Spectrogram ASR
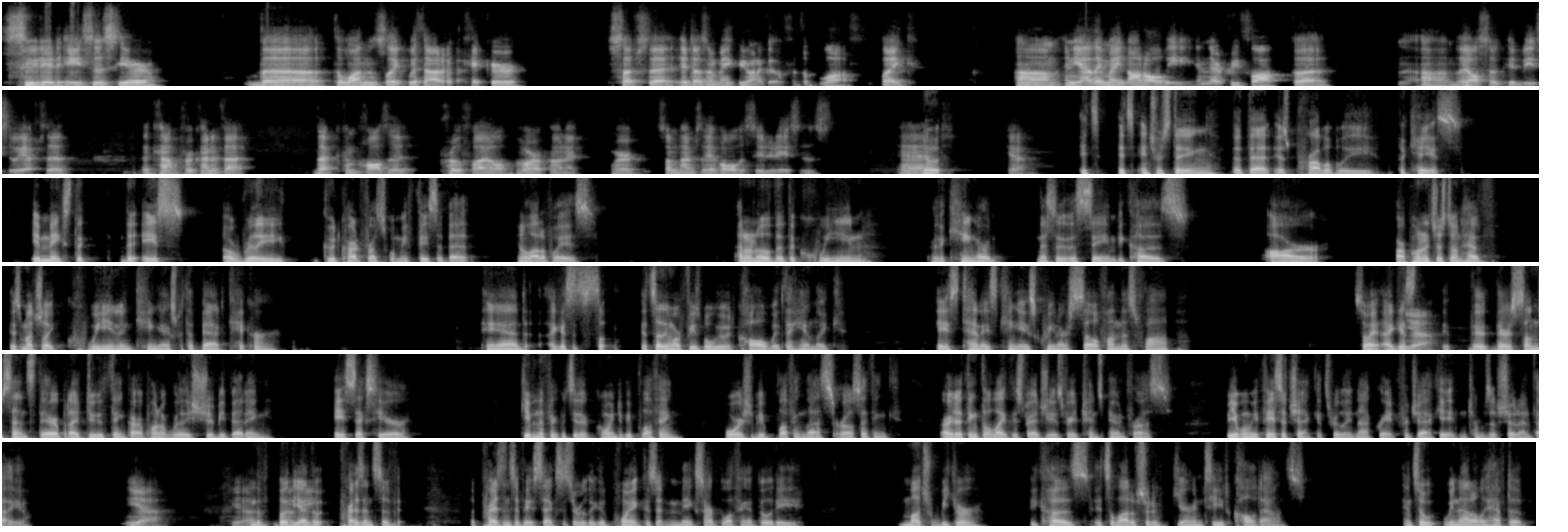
suited aces here. The the ones like without a kicker, such that it doesn't make you want to go for the bluff. Like, um, and yeah, they might not all be in there pre-flop, but um, they also could be. So we have to account for kind of that that composite profile of our opponent, where sometimes they have all the suited aces, and no, yeah, it's it's interesting that that is probably the case. It makes the the ace a really good card for us when we face a bet in a lot of ways. I don't know that the queen or the king are necessarily the same because our our opponents just don't have as much like queen and king x with a bad kicker and i guess it's it's slightly more feasible we would call with a hand like ace 10 ace king ace queen ourself on this flop so i, I guess yeah. it, there, there's some sense there but i do think our opponent really should be betting ace x here given the frequency they're going to be bluffing or should be bluffing less or else i think all right, i think the likely strategy is very transparent for us but yeah when we face a check it's really not great for jack 8 in terms of showdown value yeah yeah the, but okay. yeah the presence of the presence of ace x is a really good point because it makes our bluffing ability much weaker because it's a lot of sort of guaranteed call downs. And so we not only have to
